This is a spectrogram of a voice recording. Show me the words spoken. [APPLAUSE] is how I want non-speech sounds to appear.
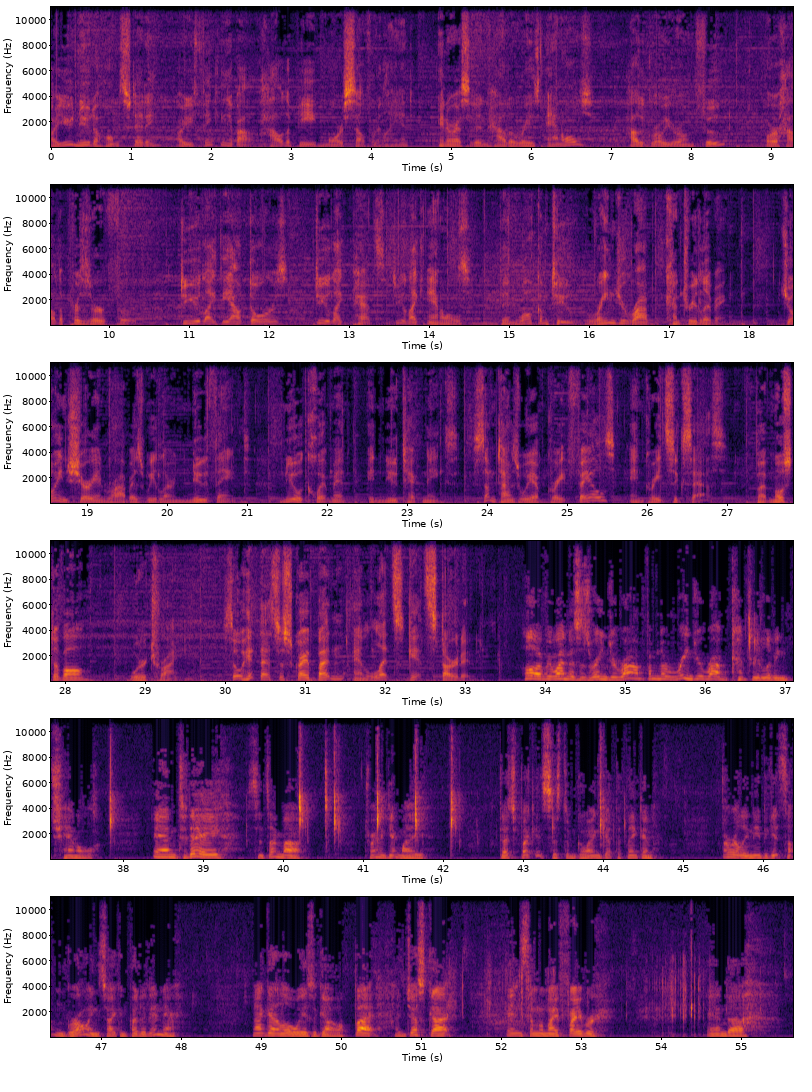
Are you new to homesteading? Are you thinking about how to be more self-reliant? Interested in how to raise animals? How to grow your own food? Or how to preserve food? Do you like the outdoors? Do you like pets? Do you like animals? Then welcome to Ranger Rob Country Living. Join Sherry and Rob as we learn new things, new equipment, and new techniques. Sometimes we have great fails and great success. But most of all, we're trying. So hit that subscribe button and let's get started. Hello everyone, this is Ranger Rob from the Ranger Rob Country Living channel. And today, since I'm uh, trying to get my Dutch bucket system going, get to thinking I really need to get something growing so I can put it in there. I got a little ways to go, but I just got in some of my fiber and uh,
